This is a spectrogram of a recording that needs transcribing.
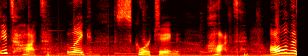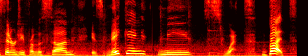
It's hot, like scorching hot. All of this energy from the sun is making me sweat. But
